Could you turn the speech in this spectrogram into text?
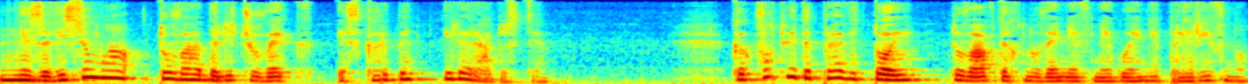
независимо това дали човек е скърбен или радостен. Каквото и да прави той, това вдъхновение в него е непреривно.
